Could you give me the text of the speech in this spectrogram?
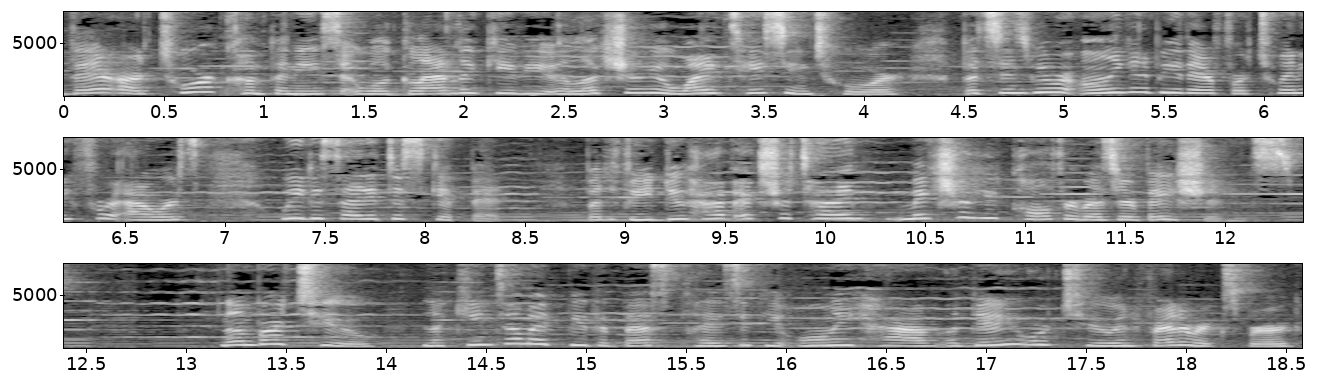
There are tour companies that will gladly give you a luxury wine tasting tour, but since we were only going to be there for 24 hours, we decided to skip it. But if you do have extra time, make sure you call for reservations. Number 2. La Quinta might be the best place if you only have a day or two in Fredericksburg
